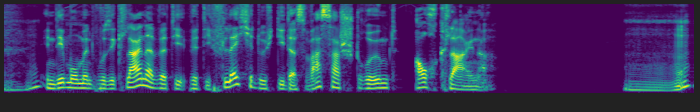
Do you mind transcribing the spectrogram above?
Mhm. In dem Moment, wo sie kleiner wird, die, wird die Fläche, durch die das Wasser strömt, auch kleiner. Mhm.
